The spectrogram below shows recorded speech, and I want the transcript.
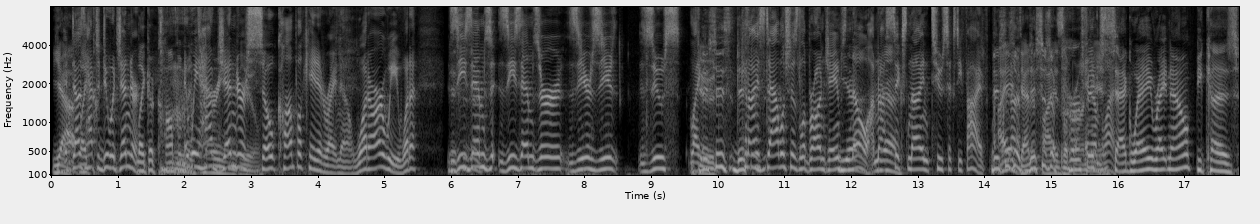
yeah. It does like- have to do with gender. like a complementarian And we have gender view. so complicated right now. What are we? What a Zezems Zezemzer Zir Zir Zeus like This is- this Can I establish as LeBron James? Yeah, no, I'm not yeah. 6'9", 265. This I is, a, this is a perfect segue right now because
